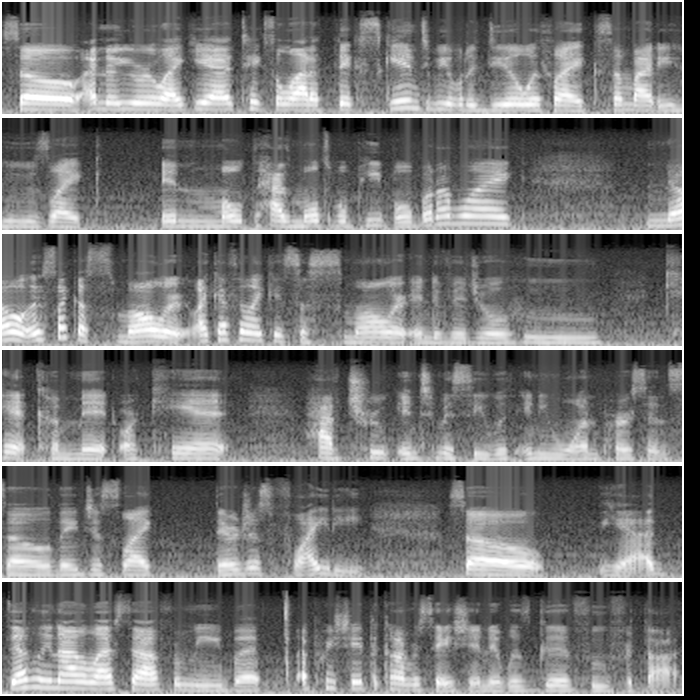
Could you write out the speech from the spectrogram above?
so I know you were like, yeah, it takes a lot of thick skin to be able to deal with like somebody who's like in mul- has multiple people, but I'm like no, it's like a smaller like I feel like it's a smaller individual who can't commit or can't have true intimacy with any one person. So they just like they're just flighty. So yeah, definitely not a lifestyle for me, but appreciate the conversation. It was good food for thought.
